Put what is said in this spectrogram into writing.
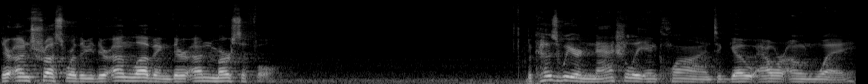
They're untrustworthy, they're unloving, they're unmerciful. Because we are naturally inclined to go our own way,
